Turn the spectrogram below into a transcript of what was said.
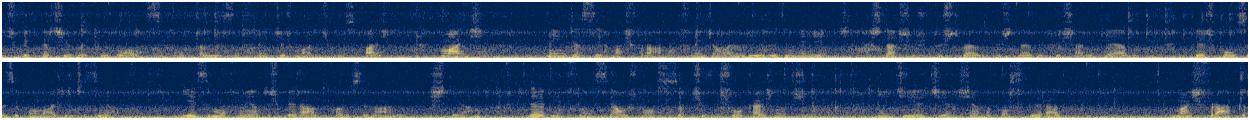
Então, assim, a expectativa é que o dólar se fortaleça frente às moedas principais, mas tende a ser mais fraco frente à maioria das emergentes. As taxas dos treasuries devem fechar em queda e as bolsas e commodities em alta. E esse movimento esperado para o cenário externo deve influenciar os nossos ativos locais no dia, em dia de agenda considerada mais fraca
